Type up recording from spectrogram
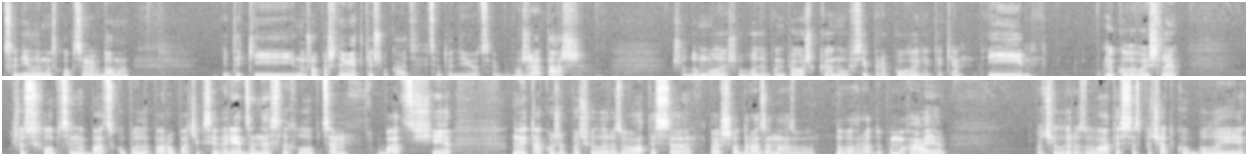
Сиділи ми з хлопцями вдома і такі, ну що, пошли метки шукати. Це тоді оце був ажіотаж. що думали, що буде бомбьошка, ну, всі перепугані таке. І ми коли вийшли, щось з хлопцями бац, купили пару пачок сигарет, занесли хлопцям, бац ще. Ну і так уже почали розвиватися. Перша одразу назва Новоград допомагає. Почали розвиватися. Спочатку були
